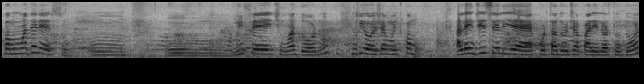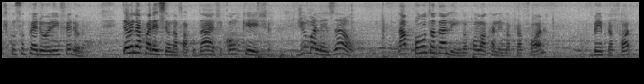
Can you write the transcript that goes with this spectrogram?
como um adereço, um, um, um enfeite, um adorno, que hoje é muito comum. Além disso, ele é portador de aparelho ortodôntico superior e inferior. Então, ele apareceu na faculdade com queixa de uma lesão na ponta da língua. Coloca a língua para fora, bem para fora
